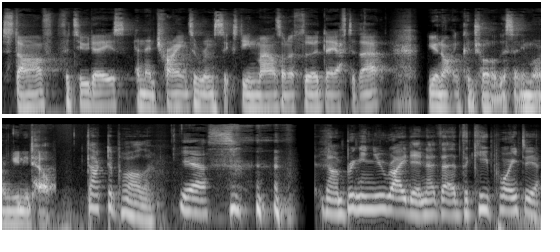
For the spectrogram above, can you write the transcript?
starve for two days and then trying to run 16 miles on a third day after that, you're not in control of this anymore and you need help. Dr. Paula. Yes. now I'm bringing you right in at the, the key point here.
